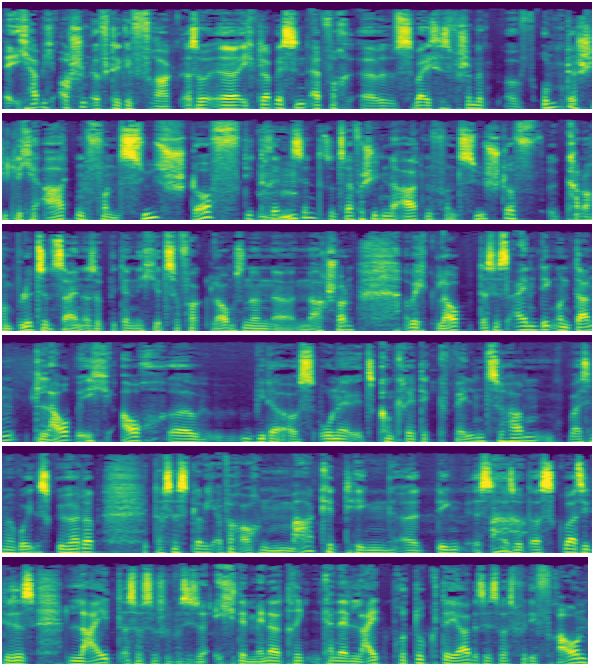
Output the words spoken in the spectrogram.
Ich habe mich auch schon öfter gefragt. Also äh, ich glaube, es sind einfach, äh, soweit ich es verstanden habe, unterschiedliche Arten von Süßstoff, die drin mhm. sind. Also zwei verschiedene Arten von Süßstoff. Kann auch ein Blödsinn sein. Also bitte nicht jetzt sofort glauben, sondern äh, nachschauen. Aber ich glaube, das ist ein Ding. Und dann glaube ich auch äh, wieder aus ohne jetzt konkrete Quellen zu haben, weiß nicht mehr, wo ich das gehört habe, dass es, glaube ich, einfach auch ein Marketing-Ding ist. Ah. Also dass quasi dieses Light, also so, was so echte Männer trinken keine Light-Produkte, ja, das ist was für die Frauen.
